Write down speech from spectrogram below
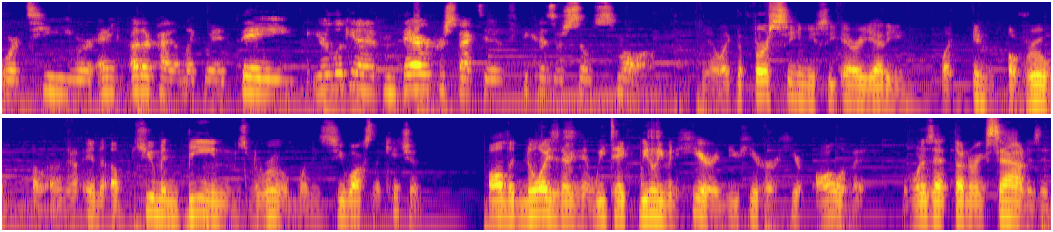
or tea or any other kind of liquid, they you're looking at it from their perspective because they're so small. Yeah, like the first scene you see Arrietty like in a room, in a human being's room when she walks in the kitchen. All the noise and everything that we take, we don't even hear, and you hear her hear all of it. What is that thundering sound? Is it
